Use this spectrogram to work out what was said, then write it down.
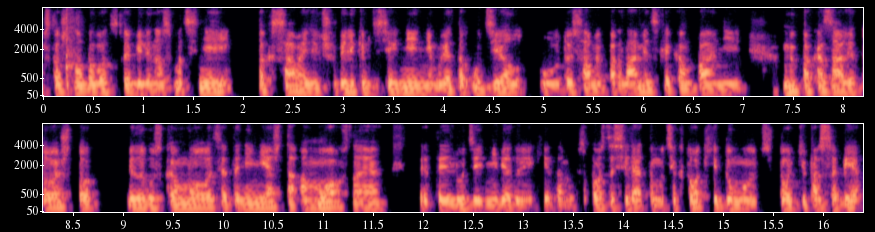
скажу, наоборот, зрабілі нас мацней. Так само, я лічу, великим досягнением это удел у той самой парламентской кампании. Мы показали то, что беларуская моладзь это не нешта аморфное это люди не ведаю якія там просто сидят там у тиктоке думаюць толькі про сабе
